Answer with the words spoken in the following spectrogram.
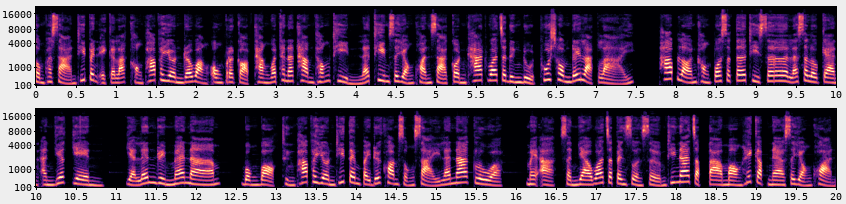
สมผสานที่เป็นเอกลักษณ์ของภาพยนตร์ระหว่างองค์ประกอบทางวัฒนธรรมท้องถิ่น และทีมสยองขวัญสากลคาดว่าจะดึงดูดผู้ชมได้หลากหลาย ภาพหลอนของโปสเตอร์ทีเซอร์ และสโลแกนอันเยือกเย็น อย่าเล่นริมแม่น้ำบ่งบอกถึงภาพยนตร์ที่เต็มไปด้วยความสงสัยและน่ากลัว ไม่อาจสัญญาว่าจะเป็นส่วนเสริมที่น่าจับตามองให้กับแนวสยองขวัญ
